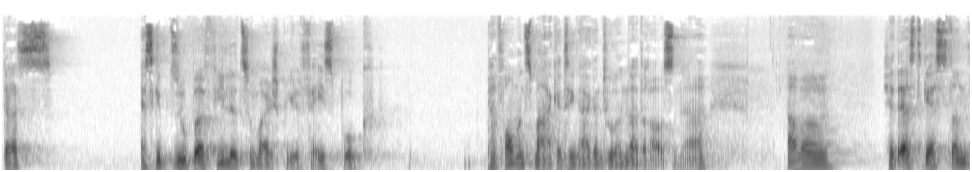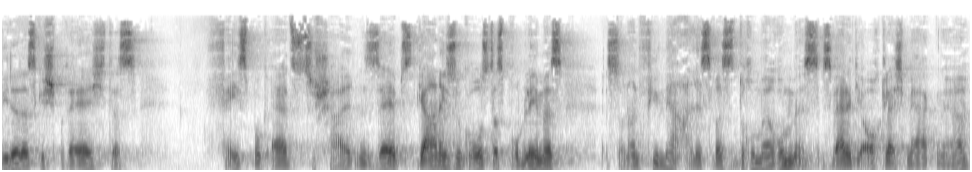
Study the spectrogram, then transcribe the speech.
dass es gibt super viele zum Beispiel Facebook Performance-Marketing-Agenturen da draußen, ja. Aber ich hatte erst gestern wieder das Gespräch, dass Facebook-Ads zu schalten selbst gar nicht so groß das Problem ist, sondern vielmehr alles, was drumherum ist. Das werdet ihr auch gleich merken, ja.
